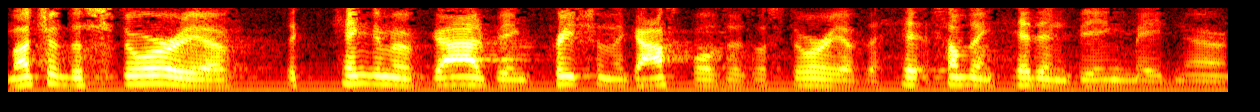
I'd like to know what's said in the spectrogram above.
Much of the story of the kingdom of God being preached in the Gospels is a story of the, something hidden being made known.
